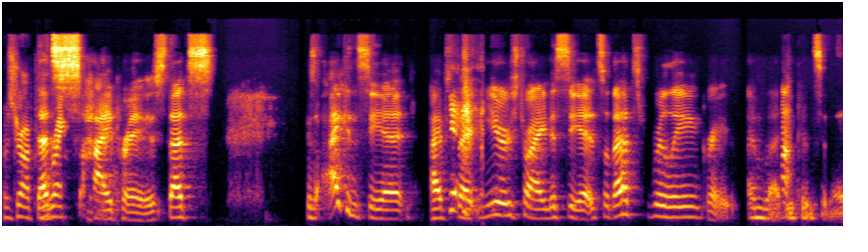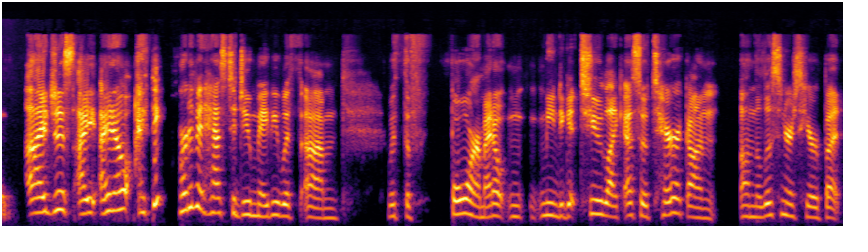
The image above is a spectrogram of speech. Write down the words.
I was dropped That's right high praise. That's because I can see it. I've spent yeah. years trying to see it. So that's really great. I'm glad you can see it. I just I I know I think part of it has to do maybe with um with the form i don't mean to get too like esoteric on on the listeners here but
